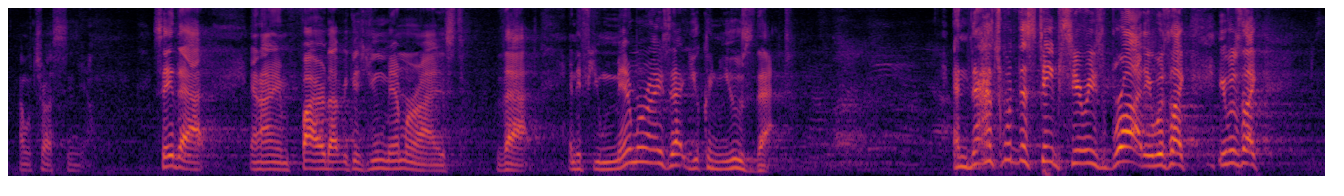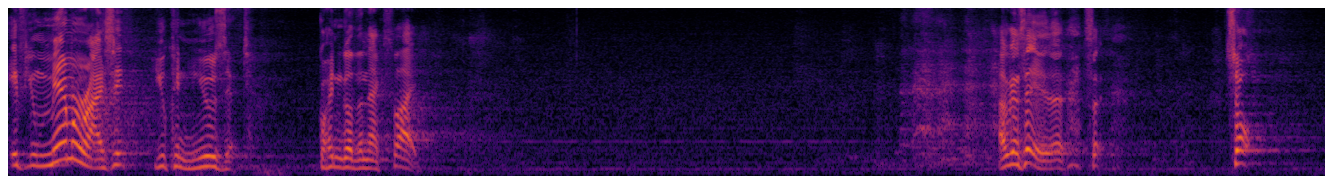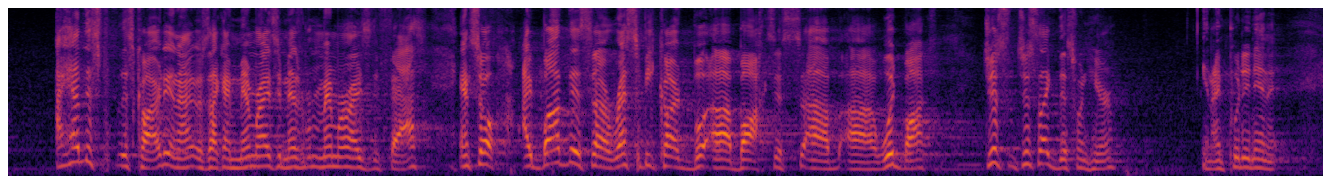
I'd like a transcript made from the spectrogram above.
I will trust in you. Say that, and I am fired up because you memorized that. And if you memorize that, you can use that. And that's what this tape series brought. It was like, it was like, if you memorize it, you can use it. Go ahead and go to the next slide. I was going to say, uh, so, so, I had this, this card, and I was like, I memorized it, memorized it fast. And so I bought this uh, recipe card bo- uh, box, this uh, uh, wood box, just, just like this one here, and I put it in it.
